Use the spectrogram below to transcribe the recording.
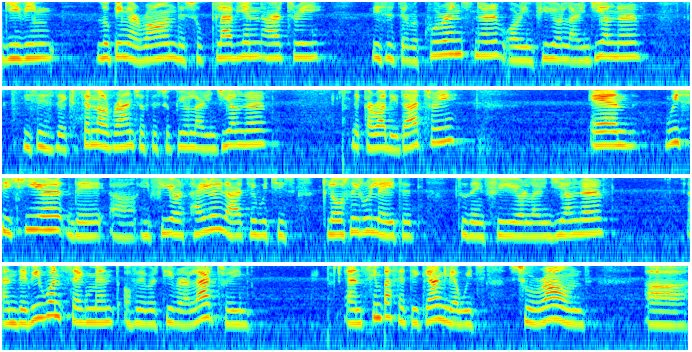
giving, looping around the subclavian artery. This is the recurrence nerve or inferior laryngeal nerve. This is the external branch of the superior laryngeal nerve, the carotid artery. And we see here the uh, inferior thyroid artery, which is closely related to the inferior laryngeal nerve and the V1 segment of the vertebral artery and sympathetic ganglia which surround uh,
